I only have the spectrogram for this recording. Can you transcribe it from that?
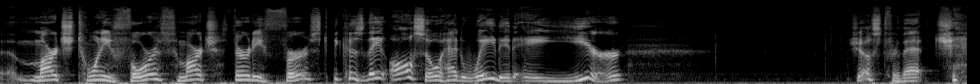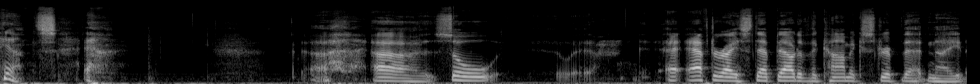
uh, March 24th, March 31st, because they also had waited a year just for that chance. Uh, uh, so after I stepped out of the comic strip that night,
